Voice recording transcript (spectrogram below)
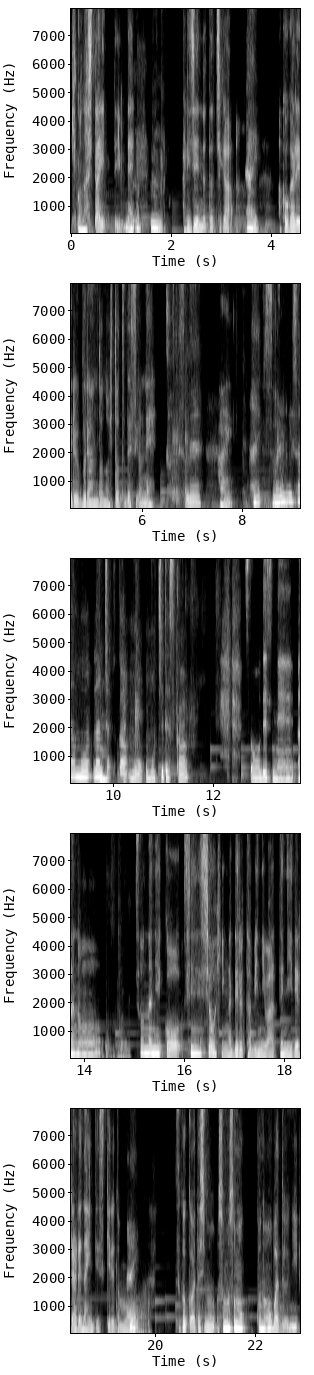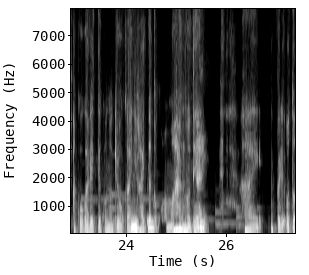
着こなしたいっていうね、うん、うんパリジェンヌたちがはい、憧れるブランドの一つですよね。そうですね。はい。はい、まゆみさんも何着かもうお持ちですか、そうですね。あのそんなにこう新商品が出るたびには手に入れられないんですけれども、はい。すごく私もそもそもこのオーバードゥに憧れてこの業界に入ったところもあるので、はい、はい、やっぱり大人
